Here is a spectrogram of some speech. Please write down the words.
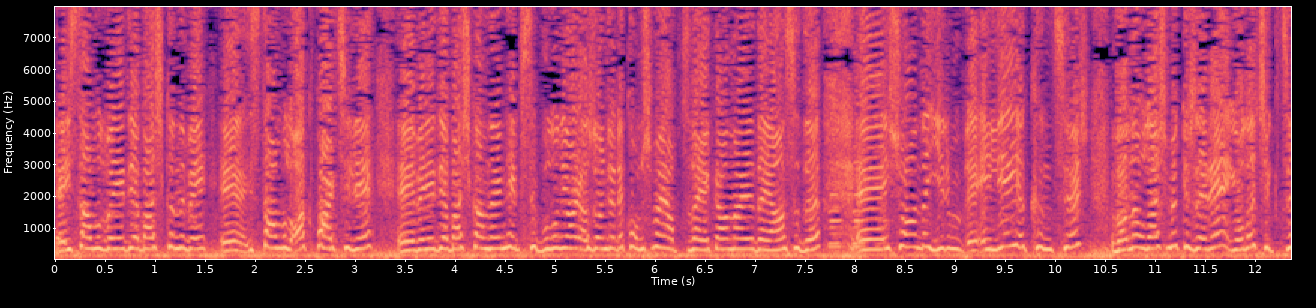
e, İstanbul Belediye Başkanı ve e, İstanbul AK Partili e, belediye başkanlarının hepsi bulunuyor. Az önce de konuşma yaptılar ekranlarda da yansıdı. E, şu anda 20 e, 50'ye yakın tır Van'a ulaşmak üzere yola çıktı.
